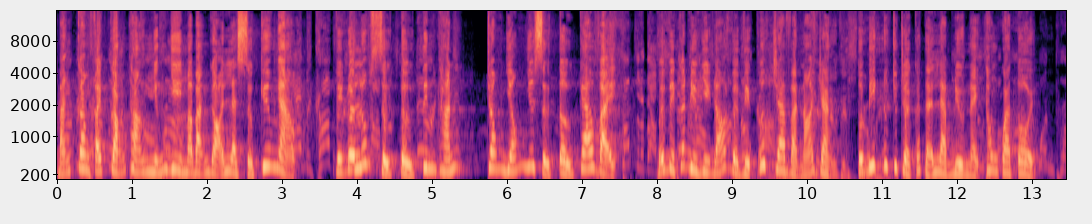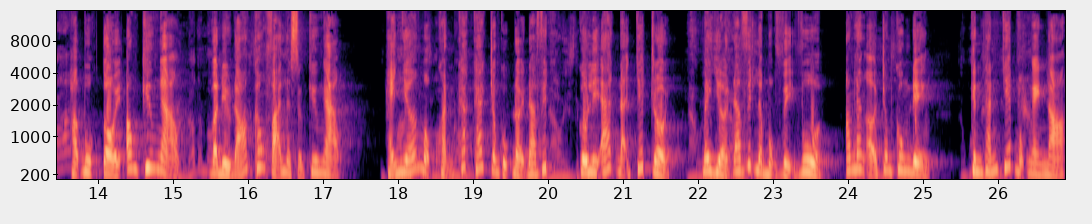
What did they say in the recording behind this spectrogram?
Bạn cần phải cẩn thận những gì mà bạn gọi là sự kiêu ngạo. Vì đôi lúc sự tự tin thánh trông giống như sự tự cao vậy. Bởi vì có điều gì đó về việc bước ra và nói rằng, tôi biết Đức Chúa Trời có thể làm điều này thông qua tôi. Họ buộc tội ông kiêu ngạo và điều đó không phải là sự kiêu ngạo. Hãy nhớ một khoảnh khắc khác trong cuộc đời David. Goliath đã chết rồi. Bây giờ David là một vị vua. Ông đang ở trong cung điện. Kinh Thánh chép một ngày nọ.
